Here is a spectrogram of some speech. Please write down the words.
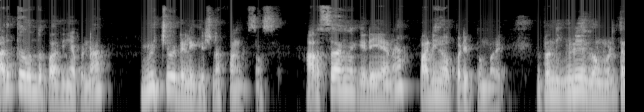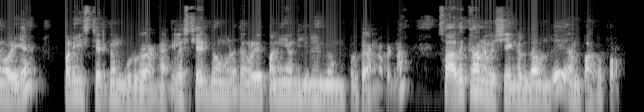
அடுத்து வந்து பார்த்தீங்க அப்படின்னா மியூச்சுவல் டெலிகேஷன் ஆஃப் ஃபங்க்ஷன்ஸ் அரசாங்கம் இடையான பணி ஒப்படைப்பு முறை. இப்போ வந்து யூனியன் கவர்மெண்ட் தங்களுடைய பணி ஸ்டேட் கவர்மெண்ட் கொடுக்குறாங்க. இல்லை ஸ்டேட் கவர்மெண்ட் தங்களுடைய பணியை வந்து யூனியன் கவர்மெண்ட் கொடுக்குறாங்க அப்படின்னா ஸோ அதுக்கான விஷயங்கள் தான் வந்து நம்ம பார்க்க போகிறோம்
